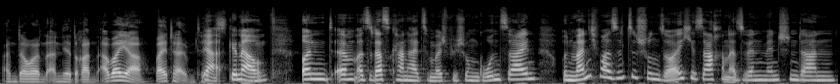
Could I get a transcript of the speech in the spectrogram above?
andauernd an dir dran. Aber ja, weiter im Text. Ja, genau. Mhm. Und ähm, also das kann halt zum Beispiel schon ein Grund sein. Und manchmal sind es schon solche Sachen, also wenn Menschen dann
